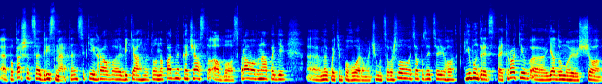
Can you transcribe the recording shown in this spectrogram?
Е, По-перше, це Дріс Мертенс, який грав е, відтягнутого нападника часто або справа в нападі. Е, Ми потім поговоримо, чому це важливо, ця позиція його. Йому 35 років. Е, Я думаю, що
